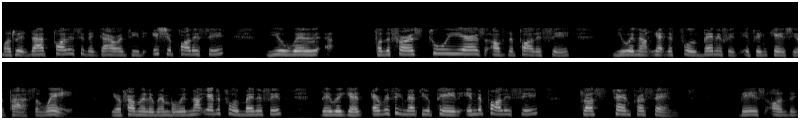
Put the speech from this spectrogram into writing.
but with that policy, the guaranteed issue policy, you will, for the first two years of the policy, you will not get the full benefit if in case you pass away. Your family member will not get the full benefit. They will get everything that you paid in the policy plus 10% based on the,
